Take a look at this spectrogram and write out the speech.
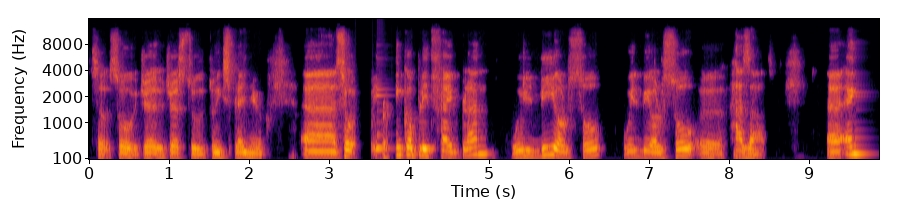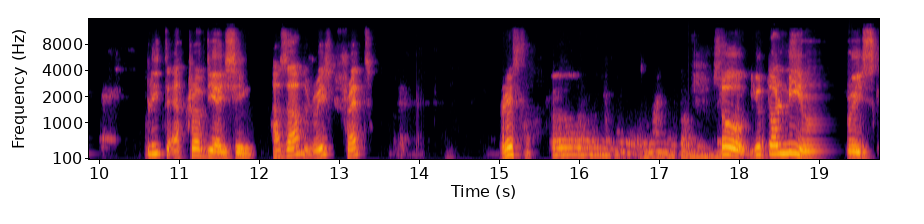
So, so ju- just to, to explain you, uh, so incomplete flight plan will be also will be also uh, hazard. Uh, incomplete aircraft de-icing, hazard, risk, threat. Risk. So you told me risk.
